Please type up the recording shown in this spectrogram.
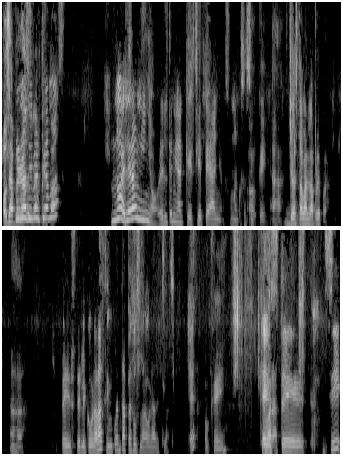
O sea, Y pero nos era de la divertíamos. No, él era un niño, él tenía que siete años, una cosa así. prepa? Ok, ajá, Yo estaba en la prepa. ajá, Este, le cobraba 50 pesos la hora de clase. ok. Qué barato. Este, sí,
